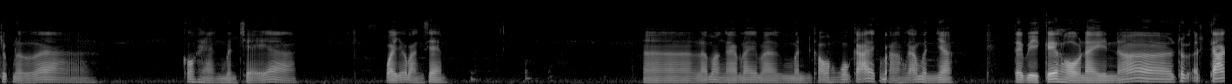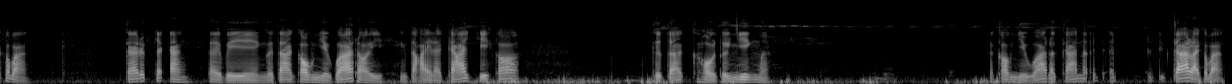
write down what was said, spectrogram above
Chút nữa có hàng mình sẽ quay cho các bạn xem. À, nếu mà ngày hôm nay mà mình câu không có cá thì các bạn không cảm mình nha. Tại vì cái hồ này nó rất ít cá các bạn. Cá rất chắc ăn. Tại vì người ta câu nhiều quá rồi hiện tại là cá chỉ có từ ta hồ tự nhiên mà. Câu nhiều quá là cá nó ít ít cá lại các bạn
